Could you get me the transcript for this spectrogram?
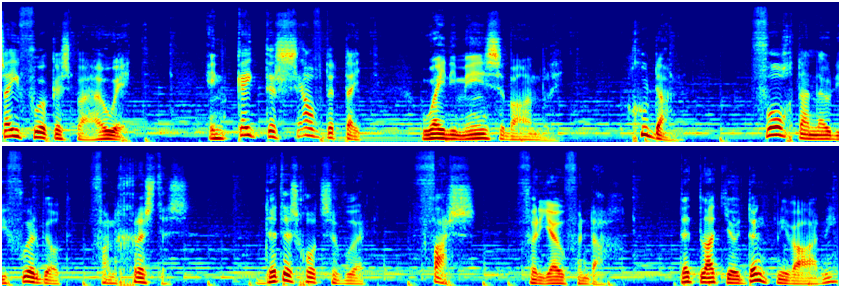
sy fokus behou het en kyk terselfdertyd hoe hy die mense behandel het. Goed dan. Volg dan nou die voorbeeld van Christus. Dit is God se woord vars vir jou vandag. Dit laat jou dink nie waar nie?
